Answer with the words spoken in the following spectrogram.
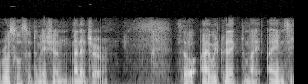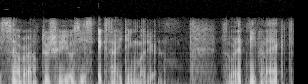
Resource Automation Manager. So I will connect to my IMC server to show you this exciting module. So let me connect.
